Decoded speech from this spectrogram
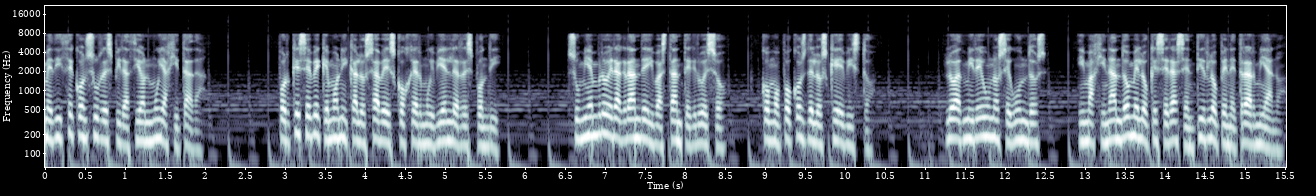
Me dice con su respiración muy agitada. ¿Por qué se ve que Mónica lo sabe escoger muy bien? le respondí. Su miembro era grande y bastante grueso, como pocos de los que he visto. Lo admiré unos segundos, imaginándome lo que será sentirlo penetrar mi ano.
